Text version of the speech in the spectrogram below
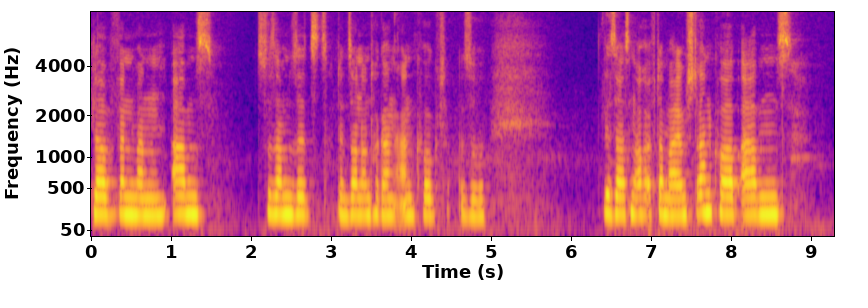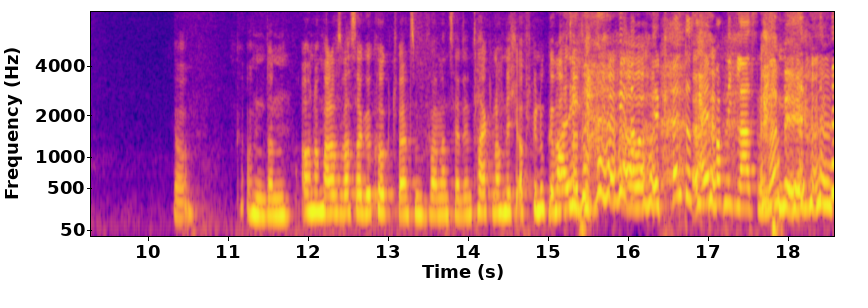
glaube, wenn man abends zusammensitzt, den Sonnenuntergang anguckt, also wir saßen auch öfter mal im Strandkorb abends. Ja, haben dann auch noch mal aufs Wasser geguckt, weil man es ja den Tag noch nicht oft genug gemacht hat. ja, ihr könnt es einfach nicht lassen, ne? nee.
